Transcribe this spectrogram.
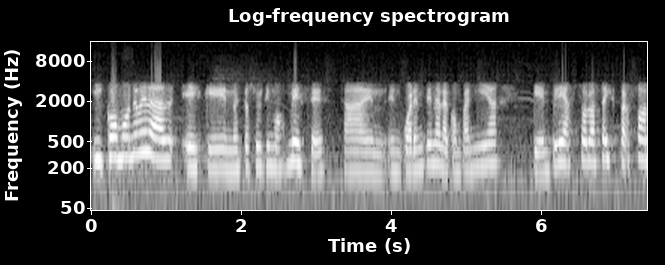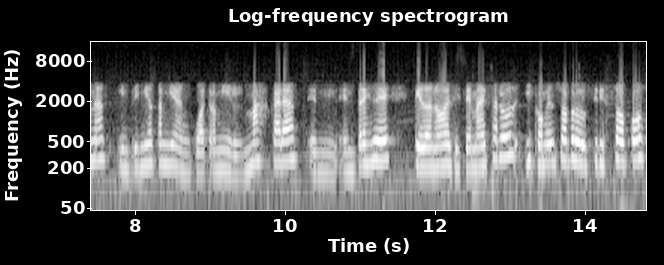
Y como novedad es que en estos últimos meses, ya en cuarentena, la compañía que emplea solo a seis personas, imprimió también 4.000 máscaras en, en 3D que donó al sistema de salud y comenzó a producir hisopos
